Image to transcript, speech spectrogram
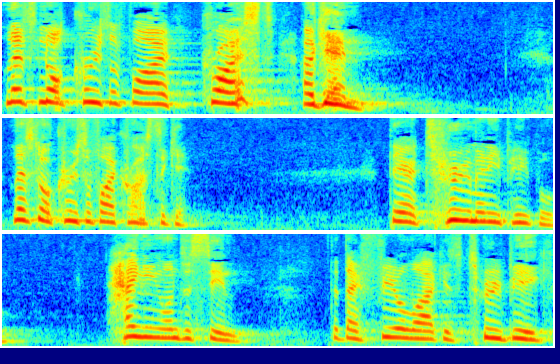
Let's not crucify Christ again. Let's not crucify Christ again. There are too many people hanging on to sin that they feel like is too big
